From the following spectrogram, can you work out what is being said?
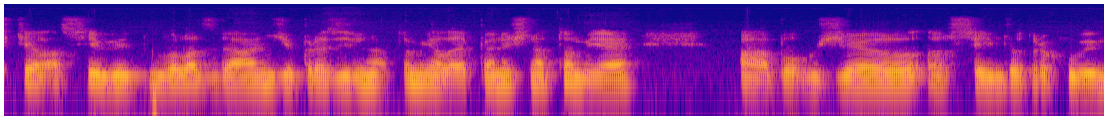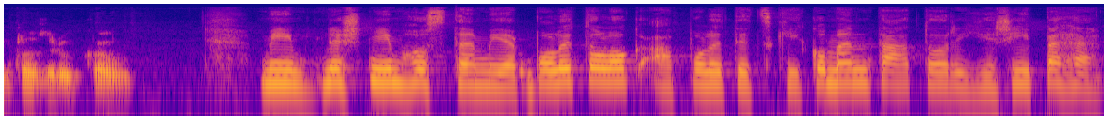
chtěl asi vyvolat zdání, že prezident na tom je lépe, než na tom je a bohužel se jim to trochu vymklo z rukou. Mým dnešním hostem je politolog a politický komentátor Jiří Pehe.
